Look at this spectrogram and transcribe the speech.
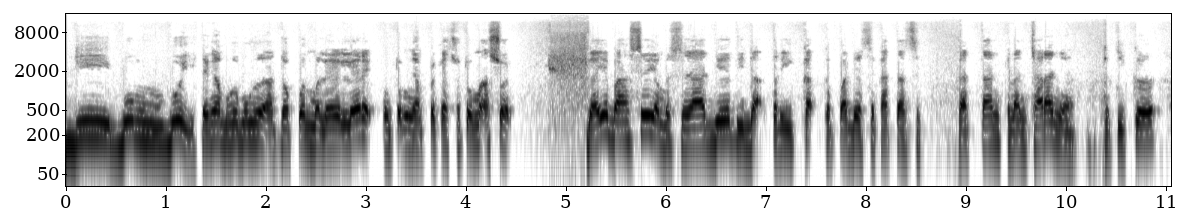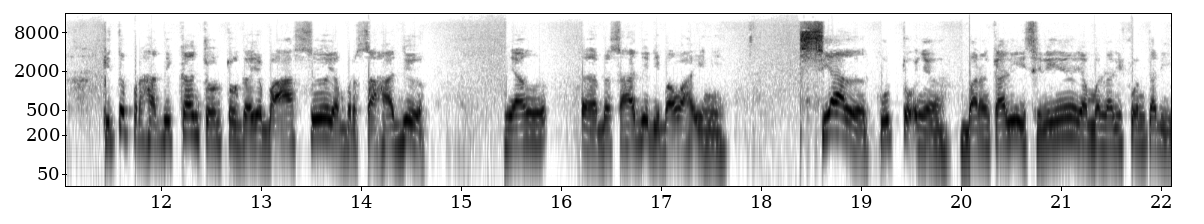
dibumbui dengan bunga-bunga ataupun melirik untuk menyampaikan suatu maksud. Gaya bahasa yang bersahaja tidak terikat kepada sekatan-sekatan kelancarannya. Ketika kita perhatikan contoh gaya bahasa yang bersahaja yang uh, bersahaja di bawah ini sial kutuknya barangkali isterinya yang menelpon tadi.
